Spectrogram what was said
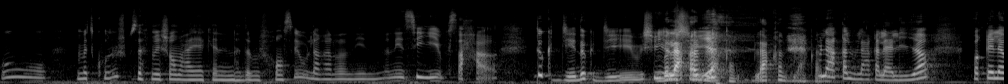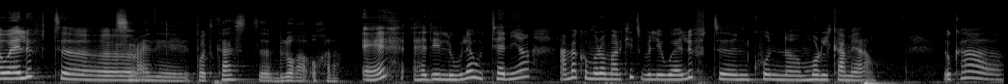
وما تكونوش بزاف méchants معايا كان نهضر بالفرنسي ولا غير راني راني نسيي بصح دوك تجي دوك تجي بشويه بالعقل بالعقل بالعقل بالعقل. بالعقل بالعقل عليا. وقيلا والفت آه، تسمعي لي بودكاست بلغة أخرى. إيه هذه الأولى والثانية. عماكم روماركيت باللي والفت نكون مور الكاميرا. donc آه،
